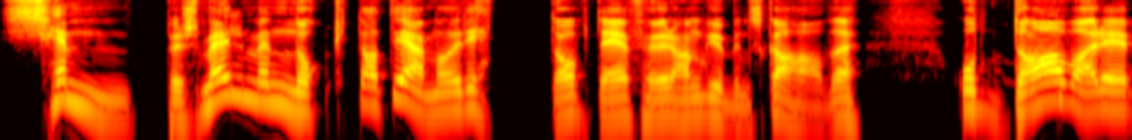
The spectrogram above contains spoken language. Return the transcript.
kjempesmell, men nok til at jeg må rette opp det før han gubben skal ha det. Og da var det.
